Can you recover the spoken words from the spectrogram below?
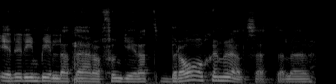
Är det din bild att det här har fungerat bra generellt sett? Eller?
